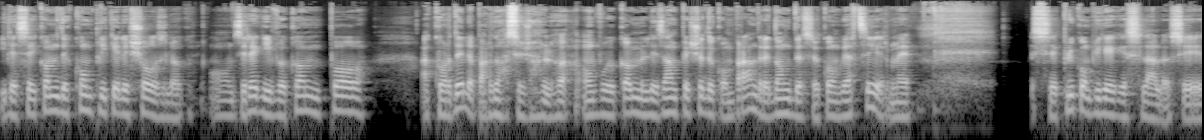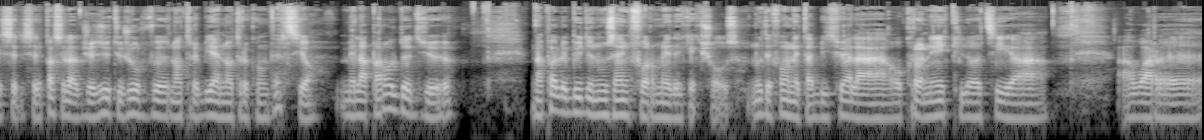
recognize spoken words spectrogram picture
il essaie comme de compliquer les choses, là. On dirait qu'il veut comme pas accorder le pardon à ces gens-là. On veut comme les empêcher de comprendre et donc de se convertir, mais c'est plus compliqué que cela. Là. C'est, pas cela. Jésus toujours veut notre bien, notre conversion. Mais la parole de Dieu n'a pas le but de nous informer de quelque chose. Nous, des fois, on est habitué à aux chroniques, là, à, à avoir euh,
